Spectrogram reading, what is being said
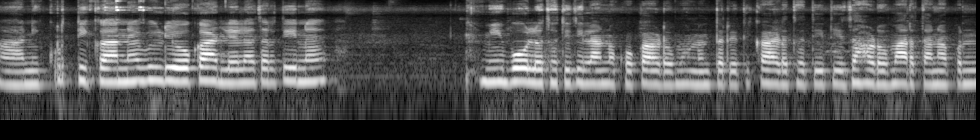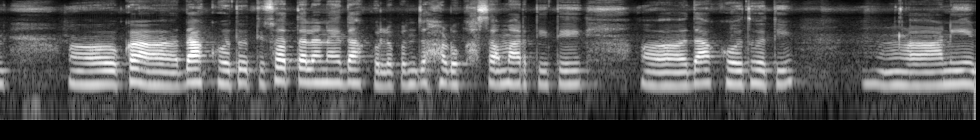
आणि कृतिकानं व्हिडिओ काढलेला तर तिनं मी बोलत होती तिला नको काढू म्हणून. तरी ती काढत होती. ती झाडू मारताना पण का दाखवत होती. स्वतःला नाही दाखवलं पण झाडू कसा मारती ते दाखवत होती. आणि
